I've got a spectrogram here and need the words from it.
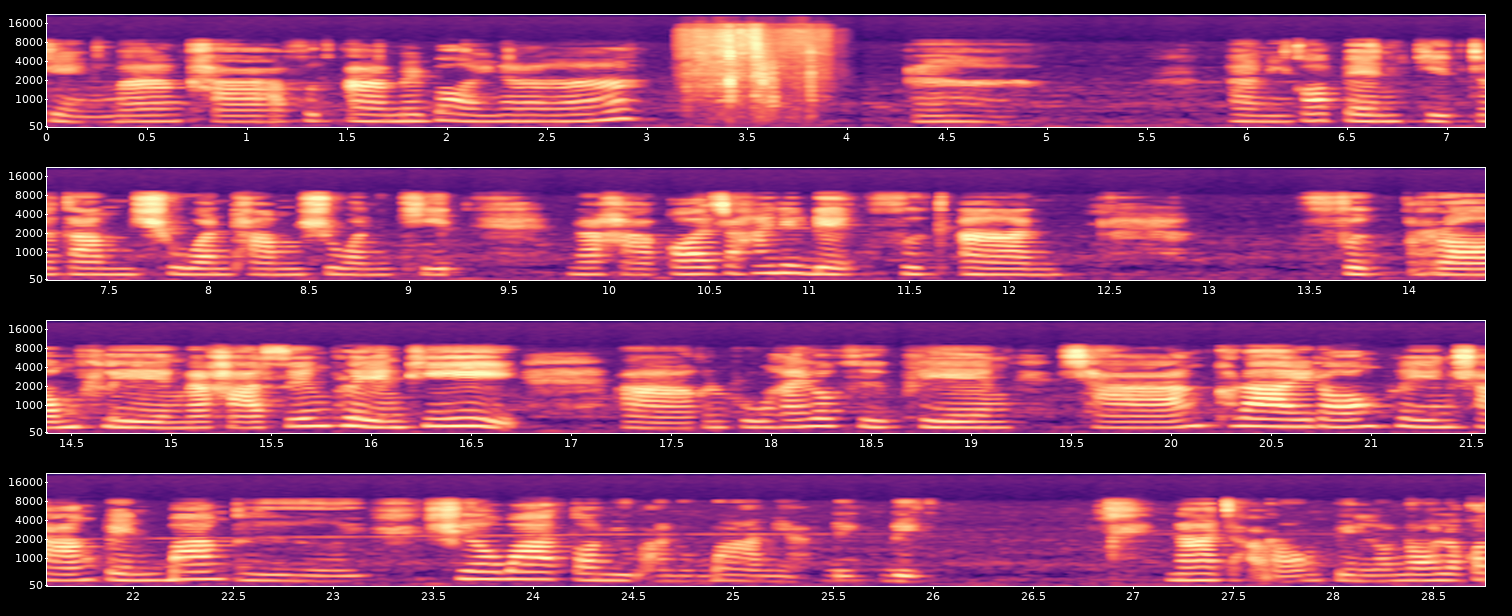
เก่งมากค่ะ ฝึกอ่านบ่อยๆนะ อ่า อันนี้ก็เป็นกิจกรรมชวนทำชวนคิดนะคะ ก็จะให้เด็กๆฝึกอ่าน ฝึกร้องเพลงนะคะ ซึ่งเพลงที่คุณครูให้ก็คือเพลงช้างใครร้องเพลงช้างเป็นบ้างเอ่ยเชื่อว่าตอนอยู่อนุบาลเนี่ยเด็กๆ น่าจะร้องเป็นแล้วเนาะแล้วก็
